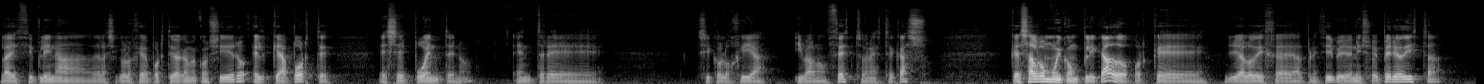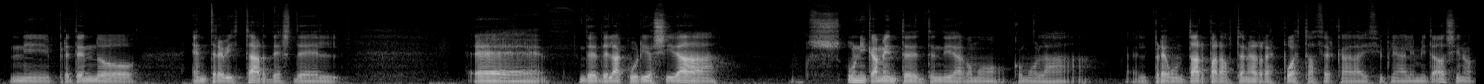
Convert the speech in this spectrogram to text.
la disciplina de la psicología deportiva que me considero el que aporte ese puente ¿no? entre psicología y baloncesto en este caso. Que es algo muy complicado porque yo ya lo dije al principio, yo ni soy periodista ni pretendo entrevistar desde el eh, desde la curiosidad únicamente entendida como, como la, el preguntar para obtener respuestas acerca de la disciplina limitada, sino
